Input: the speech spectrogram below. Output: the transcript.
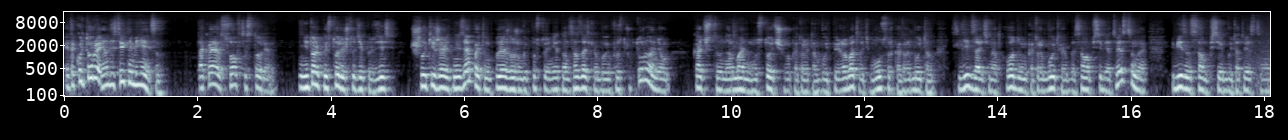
эта культура, она действительно меняется. Такая софт-история. Не только история, что типа здесь шашлыки жарить нельзя, поэтому пляж должен быть пустой. Нет, надо создать как бы инфраструктуру на нем, качественную, нормальную, устойчивую, которая там будет перерабатывать мусор, которая будет там следить за этими отходами, которая будет как бы сама по себе ответственная, и бизнес сам по себе будет ответственный.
